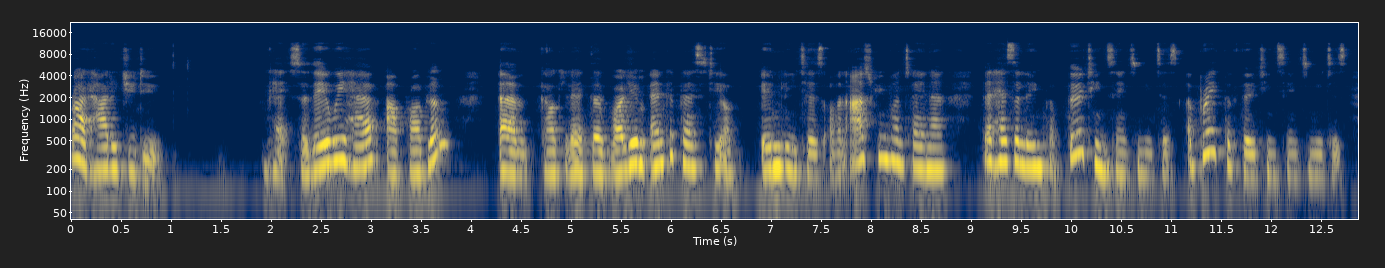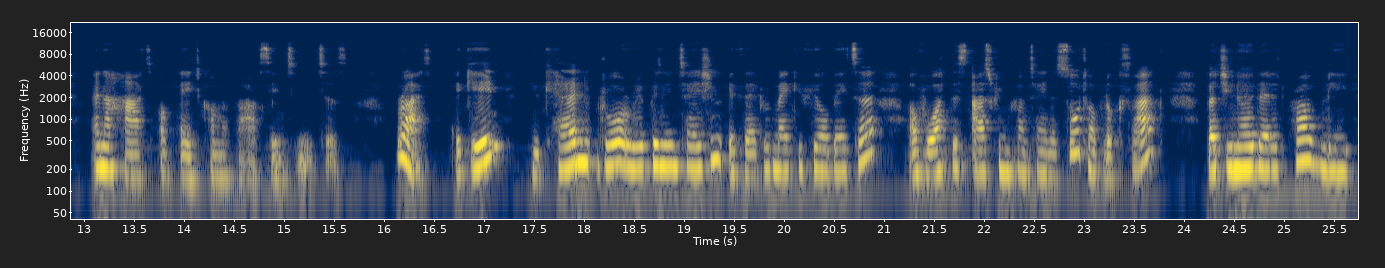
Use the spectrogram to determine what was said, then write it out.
Right, how did you do? Okay, so there we have our problem. Um, calculate the volume and capacity of in liters of an ice cream container that has a length of 13 centimeters, a breadth of 13 centimeters, and a height of 8,5 centimeters. Right, again, you can draw a representation, if that would make you feel better, of what this ice cream container sort of looks like, but you know that it probably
